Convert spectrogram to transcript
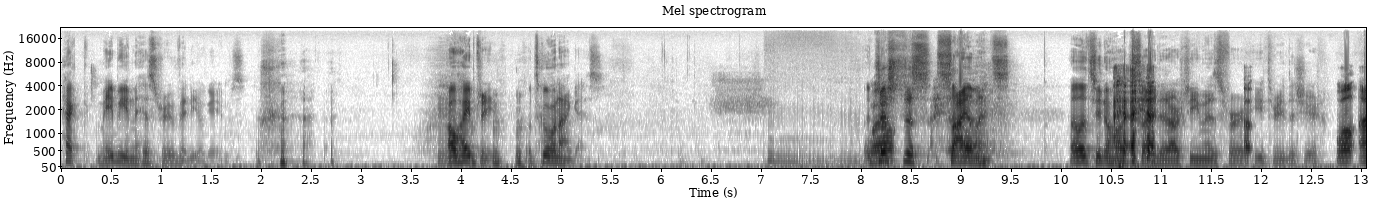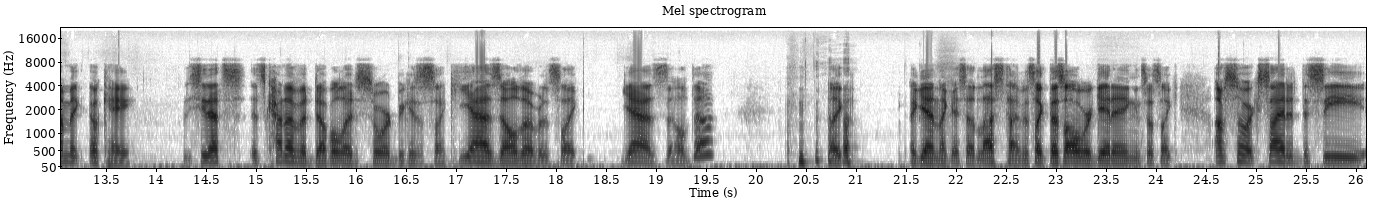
Heck, maybe in the history of video games. how hyped are you? What's going on, guys? Hmm. Well- just just silence. That lets you know how excited our team is for uh, E3 this year. Well, I'm okay. See, that's it's kind of a double-edged sword because it's like, yeah, Zelda, but it's like, yeah, Zelda. like, again, like I said last time, it's like that's all we're getting, and so it's like I'm so excited to see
